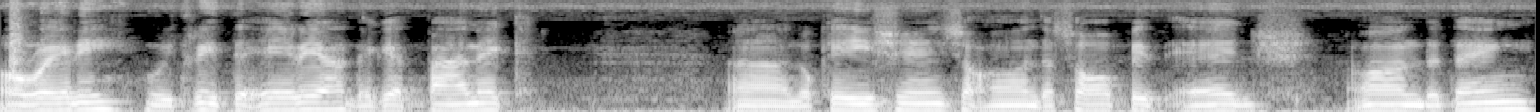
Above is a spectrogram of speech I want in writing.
already. We treat the area. They get panic. Uh, locations on the soffit edge on the thing.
